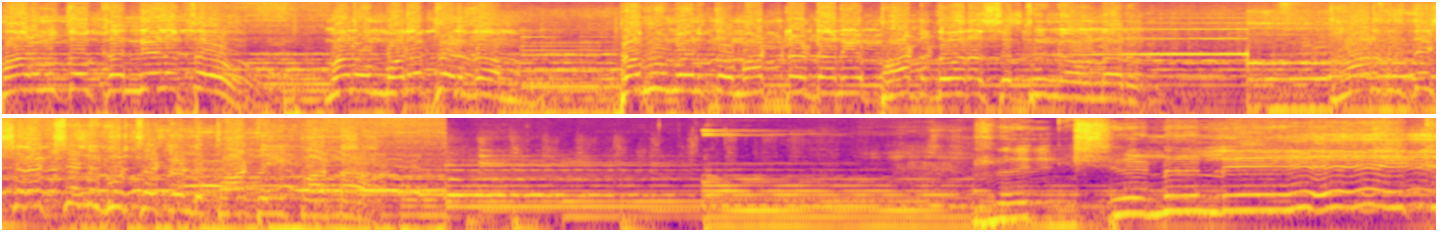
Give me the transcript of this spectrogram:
భారముతో కన్నీళ్ళతో మనం మొరపెడదాం. ప్రభు మనతో మాట్లాడడానికి పాట ద్వారా సిద్ధంగా ఉన్నారు. భారతదేశ రక్షణ గురించేటువంటి పాట ఈ పాట. రక్షణ లేక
